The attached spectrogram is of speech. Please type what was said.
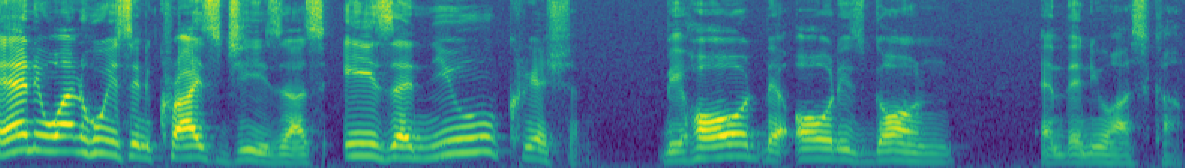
Anyone who is in Christ Jesus is a new creation. Behold, the old is gone and the new has come.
